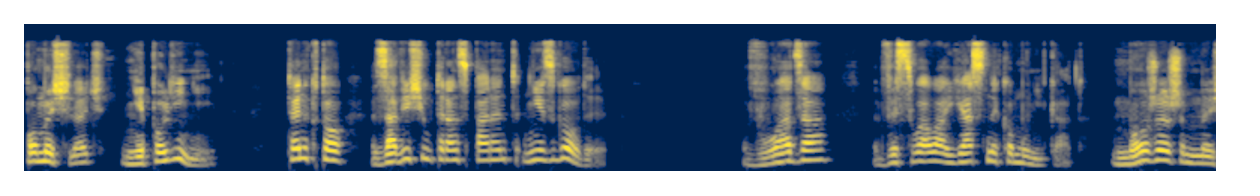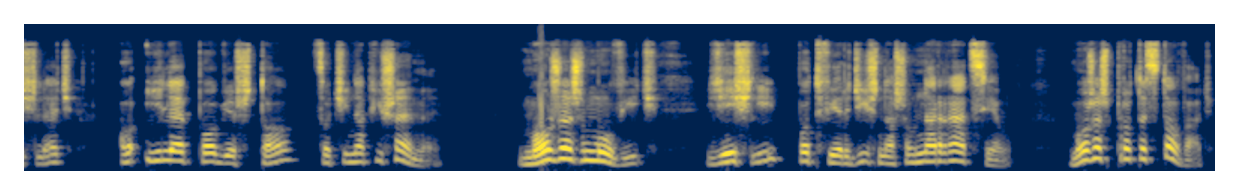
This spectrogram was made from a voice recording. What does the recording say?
pomyśleć nie po linii. Ten, kto zawiesił transparent niezgody. Władza wysłała jasny komunikat. Możesz myśleć, o ile powiesz to, co ci napiszemy. Możesz mówić, jeśli potwierdzisz naszą narrację. Możesz protestować,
